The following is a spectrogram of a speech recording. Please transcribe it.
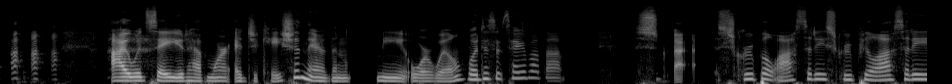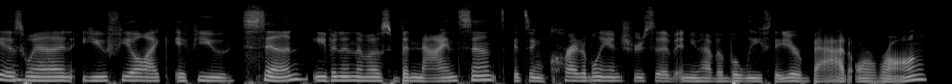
I would say you'd have more education there than me or Will. what does it say about that? Uh, scrupulosity scrupulosity is Mhm. when you feel like if you sin even in the most benign sense it's incredibly intrusive and you have a belief that you're bad or wrong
